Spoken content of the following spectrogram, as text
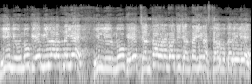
ही निवडणूक हे मी लढत नाही आहे ही निवडणूक हे जनता वरंगावची जनता ही रस्त्यावर उतरलेली आहे.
